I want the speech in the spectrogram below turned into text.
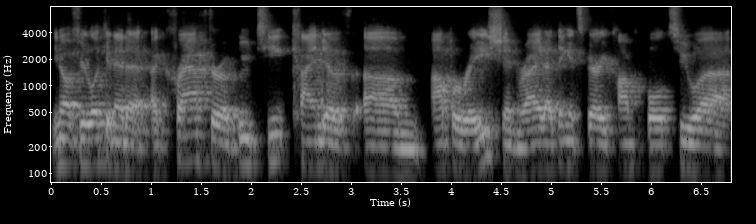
you know if you're looking at a, a craft or a boutique kind of um, operation, right? I think it's very comparable to. Uh,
